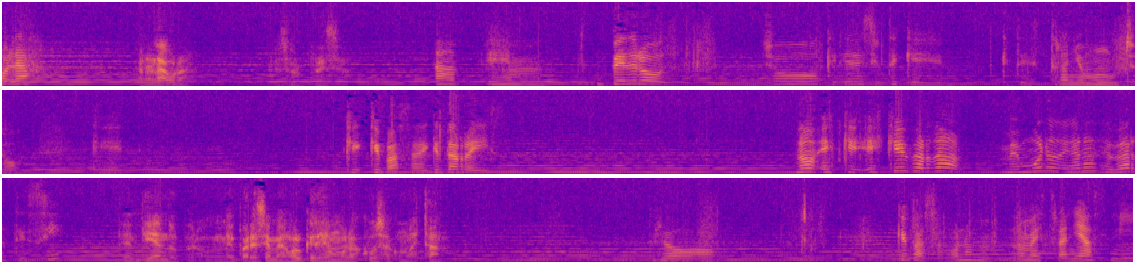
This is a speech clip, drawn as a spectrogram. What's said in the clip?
Hola. Ana Laura, qué sorpresa. Ah, em, Pedro, yo quería decirte que, que te extraño mucho. Que, que- ¿Qué pasa? ¿De qué te reís? No, es que, es que es verdad. Me muero de ganas de verte, ¿sí? Te entiendo, pero me parece mejor que dejemos las cosas como están. Pero... ¿Qué pasa? ¿Vos no, no me extrañás ni,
